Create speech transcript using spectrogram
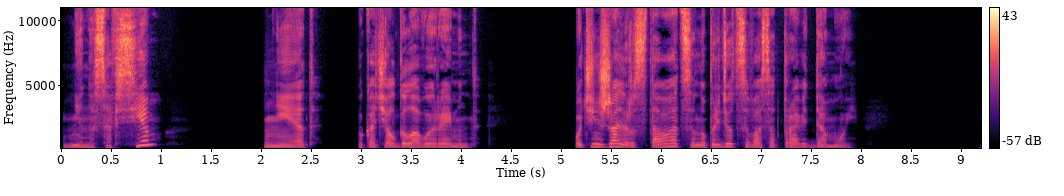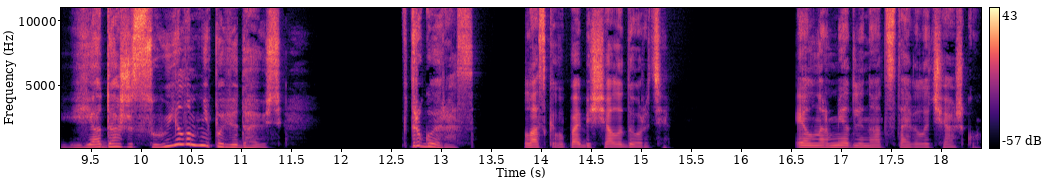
не на совсем? «Нет», — покачал головой Реймонд. «Очень жаль расставаться, но придется вас отправить домой». «Я даже с Уиллом не повидаюсь». «В другой раз», — ласково пообещала Дороти. Элнер медленно отставила чашку.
